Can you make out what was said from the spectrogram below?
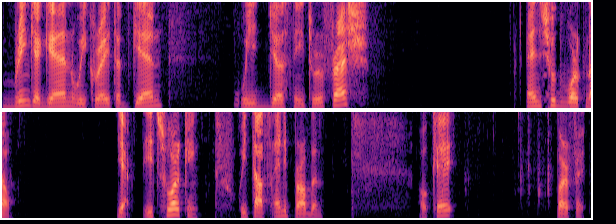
bring again we create again we just need to refresh and should work now. Yeah it's working without any problem. Okay? Perfect.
